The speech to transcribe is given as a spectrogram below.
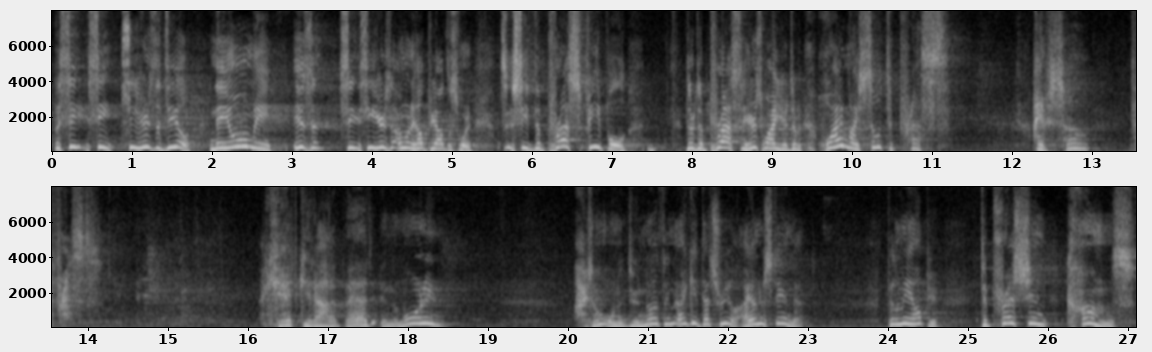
But see, see, see, here's the deal. Naomi isn't, see, see, here's, I'm gonna help you out this morning. See, depressed people, they're depressed. Here's why you're de- Why am I so depressed? I am so depressed. I can't get out of bed in the morning. I don't want to do nothing. I get that's real. I understand that. But let me help you. Depression comes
